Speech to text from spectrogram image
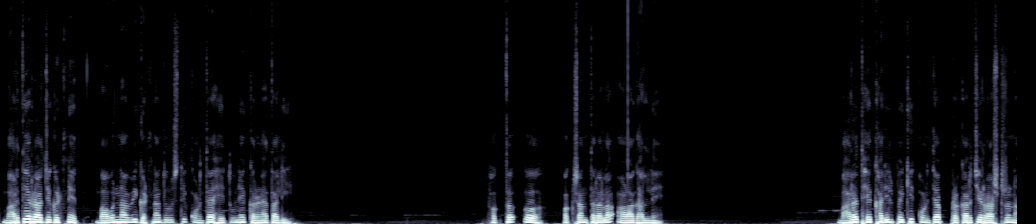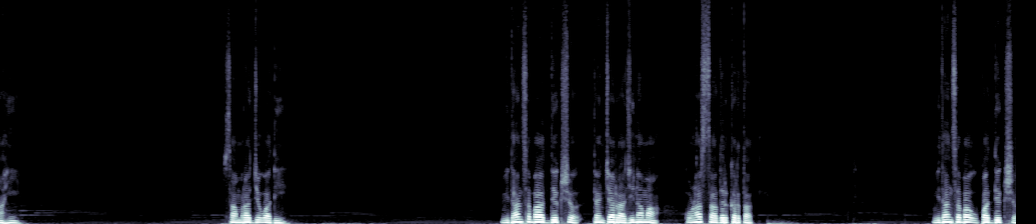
भारतीय राज्यघटनेत बावन्नावी घटनादुरुस्ती कोणत्या हेतूने करण्यात आली? फक्त अ पक्षांतराला आळा घालणे. भारत हे खालीलपैकी कोणत्या प्रकारचे राष्ट्र नाही? साम्राज्यवादी. विधानसभा अध्यक्ष त्यांचा राजीनामा कोणास सादर करतात? विधानसभा उपाध्यक्ष.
